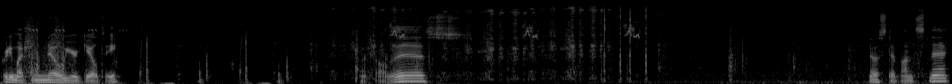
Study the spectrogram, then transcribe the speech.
pretty much know you're guilty. Watch all this. No step on snack.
